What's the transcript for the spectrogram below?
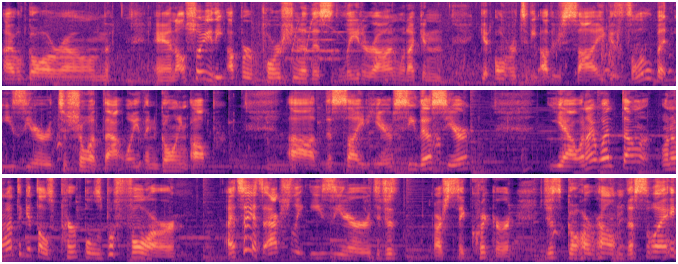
I will go around, and I'll show you the upper portion of this later on when I can get over to the other side, because it's a little bit easier to show it that way than going up uh, this side here. See this here? Yeah, when I went down, when I went to get those purples before, I'd say it's actually easier to just, or I should say quicker, just go around this way.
